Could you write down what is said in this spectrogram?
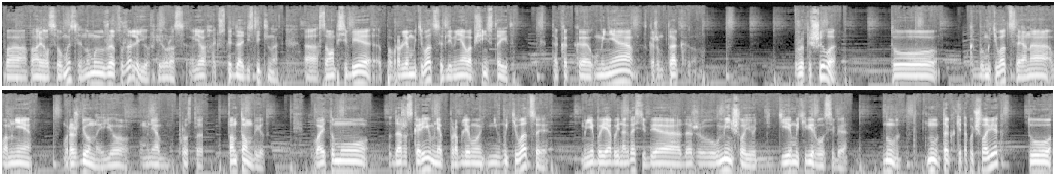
по- понравилась его мысль, но мы уже обсуждали ее в первый раз. Я хочу сказать, да, действительно, э, сама по себе по проблема мотивации для меня вообще не стоит. Так как э, у меня, скажем так, в жопе шило, то как бы мотивация, она во мне врожденная, ее у меня просто фонтан бьет. Поэтому даже скорее у меня проблема не в мотивации, мне бы я бы иногда себя даже уменьшил ее, демотивировал себя. Ну, ну, так как я такой человек, то,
